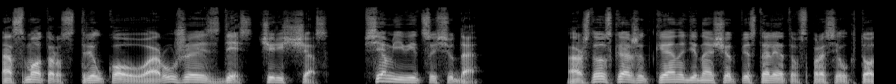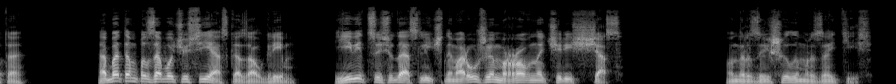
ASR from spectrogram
Осмотр стрелкового оружия здесь, через час. Всем явиться сюда. «А что скажет Кеннеди насчет пистолетов?» — спросил кто-то. «Об этом позабочусь я», — сказал Грим. «Явиться сюда с личным оружием ровно через час». Он разрешил им разойтись.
